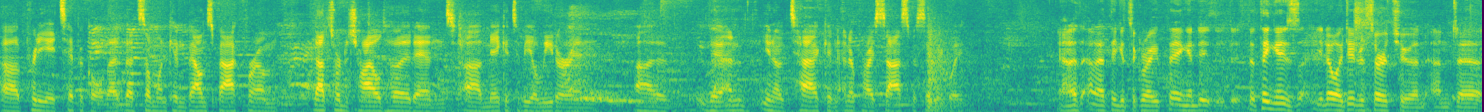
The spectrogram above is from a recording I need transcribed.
uh, pretty atypical that, that someone can bounce back from that sort of childhood and uh, make it to be a leader in uh, the you know, tech and enterprise SaaS specifically. And I, th- and I, think it's a great thing. And it, the thing is, you know, I did research you, and, and uh,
